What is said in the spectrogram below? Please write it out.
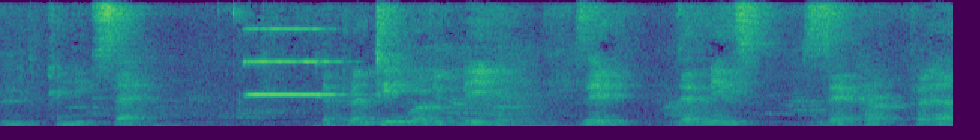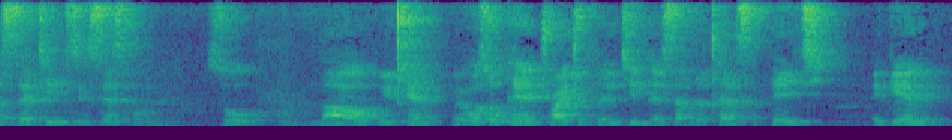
we need to connect set. The printing will be bigger then that means set, uh, setting successful. So now we can we also can try to printing a separate test page again.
